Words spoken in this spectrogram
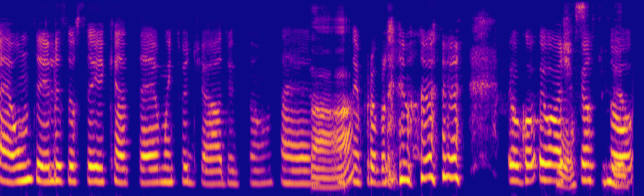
é, um deles eu sei que é até muito odiado, então é, tá. não tem problema. eu, eu acho Nossa, que eu sou.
